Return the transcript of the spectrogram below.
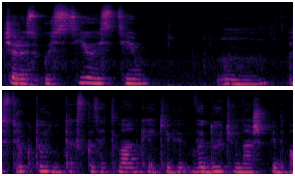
через усі ось ці структурні, так сказати, ланки, які ведуть в наш підвал.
